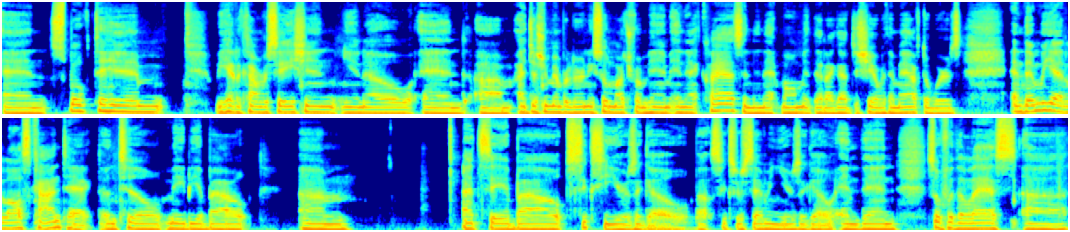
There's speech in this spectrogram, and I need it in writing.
and spoke to him. We had a conversation, you know, and um, I just remember learning so much from him in that class and in that moment that I got to share with him afterwards. And then we had lost contact until maybe about um, I'd say about six years ago, about six or seven years ago. And then, so for the last, uh,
